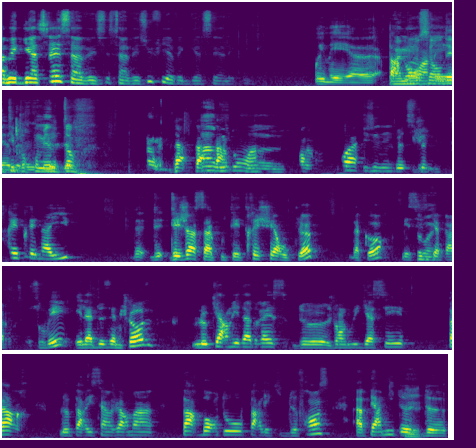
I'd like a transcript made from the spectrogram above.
avec Gasset, ça avait, ça avait suffi avec Gasset à l'époque. Oui, mais euh, Ouais, pardon. mais on hein, s'est endetté euh, pour combien de temps par- par- Ah Pardon, hein. euh, je, je suis très très naïf. Déjà, ça a coûté très cher au club, d'accord Mais c'est ce qui a permis de se sauver. Et la deuxième chose, le carnet d'adresse de Jean-Louis Gasset par le Paris Saint-Germain, par Bordeaux, par l'équipe de France, a permis de, Mm. de,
